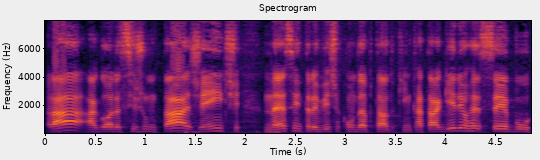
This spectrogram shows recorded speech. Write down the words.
Para agora se juntar a gente nessa entrevista com o deputado Kim Kataguiri, eu recebo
